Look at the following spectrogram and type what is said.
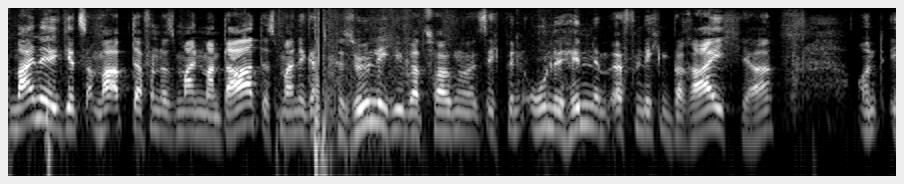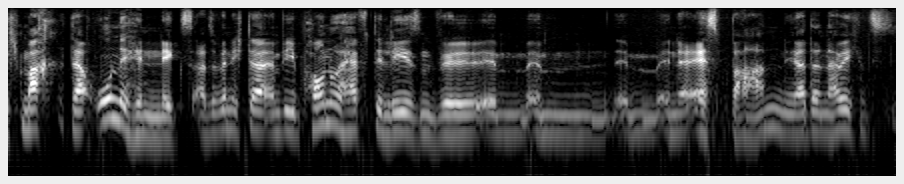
meine, jetzt mal ab davon, dass mein Mandat ist, meine ganz persönliche Überzeugung ist, ich bin ohnehin im öffentlichen Bereich, ja. Und ich mache da ohnehin nichts. Also wenn ich da irgendwie Pornohefte lesen will im, im, im, in der S-Bahn, ja, dann habe ich jetzt,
